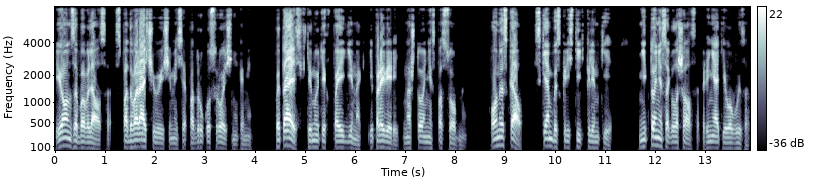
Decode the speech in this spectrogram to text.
и он забавлялся с подворачивающимися под руку срочниками, пытаясь втянуть их в поединок и проверить, на что они способны. Он искал, с кем бы скрестить клинки. Никто не соглашался принять его вызов.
